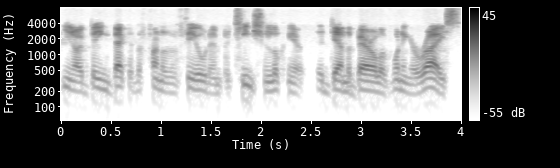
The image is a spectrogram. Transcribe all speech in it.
you know being back at the front of the field and potentially looking at down the barrel of winning a race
